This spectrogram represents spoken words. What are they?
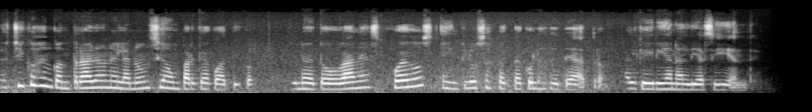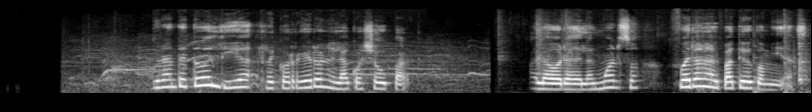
Los chicos encontraron el anuncio de un parque acuático, lleno de toboganes, juegos e incluso espectáculos de teatro, al que irían al día siguiente. Durante todo el día recorrieron el Aqua Show Park. A la hora del almuerzo, fueron al patio de comidas.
